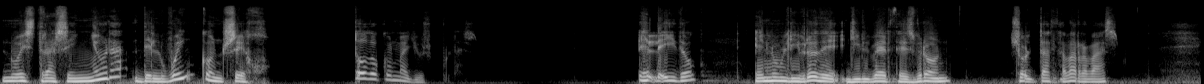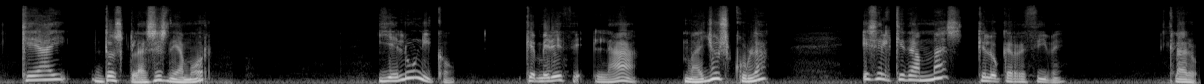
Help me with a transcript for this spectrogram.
Nuestra Señora del Buen Consejo. Todo con mayúsculas. He leído en un libro de Gilbert Cesbron, Soltaza Barrabás, que hay dos clases de amor. Y el único que merece la A mayúscula es el que da más que lo que recibe. Claro,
